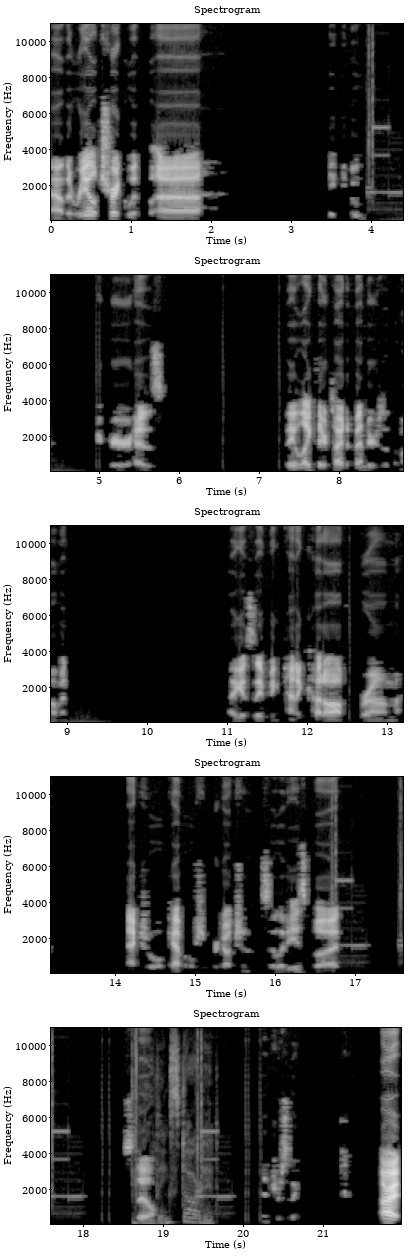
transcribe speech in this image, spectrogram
Now the real trick with uh Ooh. Has. They like their TIE defenders at the moment. I guess they've been kind of cut off from actual capital ship production facilities, but still started. interesting. Alright,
